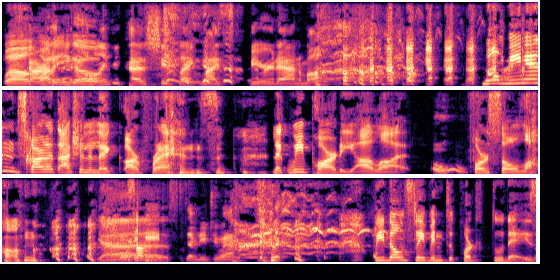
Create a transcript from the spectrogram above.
well, why don't you go Only because she's like my spirit animal. No, me and Scarlett actually like are friends. like we party a lot oh, for so long. Yes. 72 hours. we don't sleep in two, for two days.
